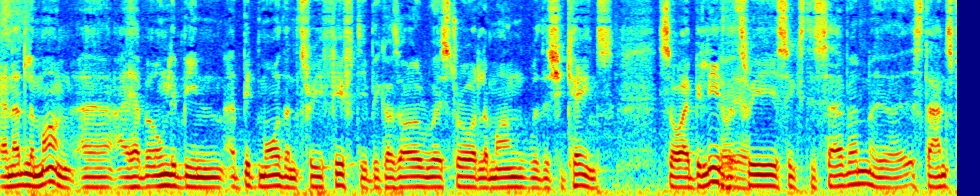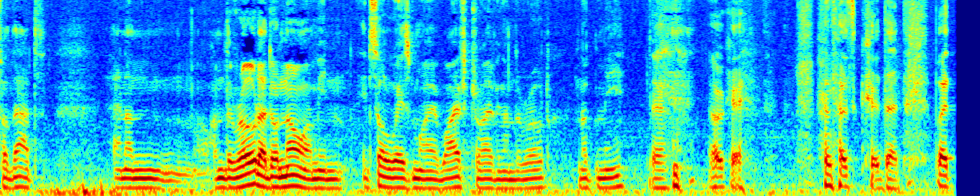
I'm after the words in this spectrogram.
and at Le Mans, uh, I have only been a bit more than 350 because I always draw at Le Mans with the chicanes. So I believe Oh, the yeah. 367 uh, stands for that. And on on the road, I don't know. I mean, it's always my wife driving on the road, not me. Yeah. okay. That's good then. But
